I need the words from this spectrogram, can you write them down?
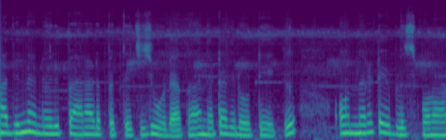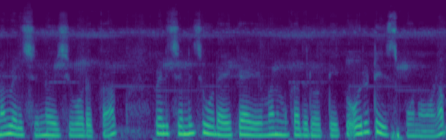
ആദ്യം തന്നെ ഒരു പാൻ അടുപ്പത്ത് വെച്ച് ചൂടാക്കുക. എന്നിട്ട് അതിലോട്ടേക്ക് ഒന്നര ടേബിൾ സ്പൂണോളം വെളിച്ചെണ്ണ ഒഴിച്ച് കൊടുക്കാം. വെളിച്ചെണ്ണ ചൂടായി കഴിയുമ്പോൾ നമുക്ക് അതിലോട്ടേക്ക് ഒരു ടീസ്പൂണോളം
